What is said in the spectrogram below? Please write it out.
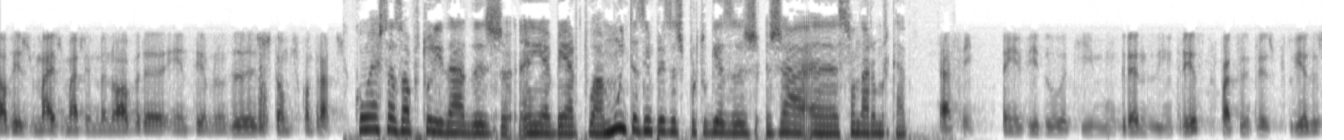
talvez mais margem de manobra em termos de gestão dos contratos. Com estas oportunidades em aberto, há muitas empresas portuguesas já a sondar o mercado? Ah, sim. Tem havido aqui um grande interesse por parte das empresas portuguesas.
